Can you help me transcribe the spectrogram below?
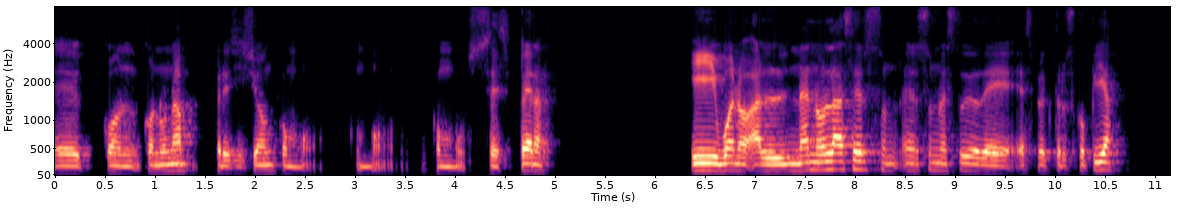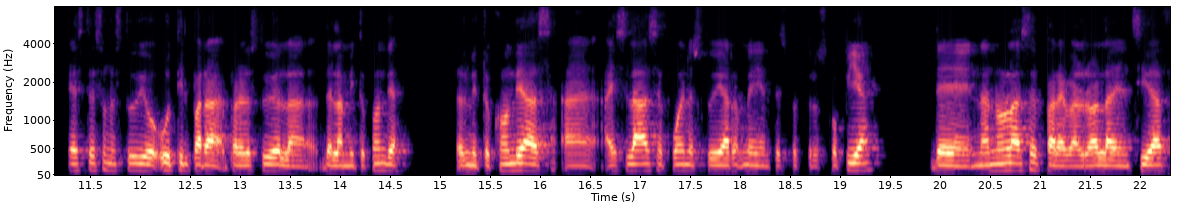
eh, con, una precisión como, como, como se espera. Y bueno, al nanoláser es un estudio de espectroscopía este es un estudio útil para, el estudio de la, mitocondria. Las mitocondrias aisladas se pueden estudiar mediante espectroscopía de nanoláser para evaluar la densidad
